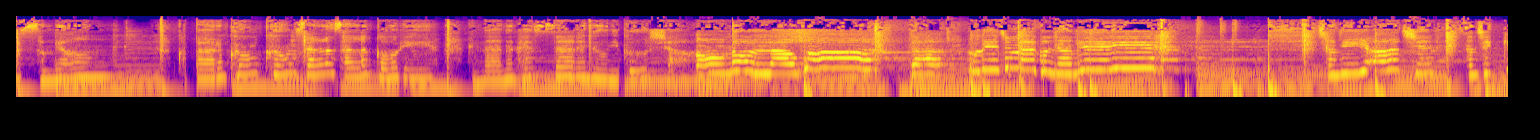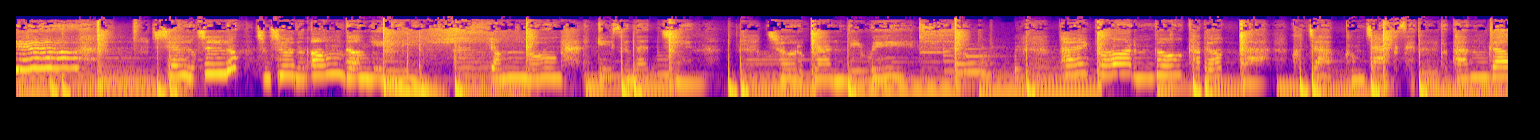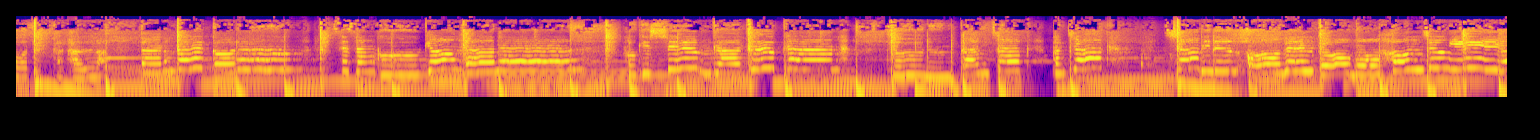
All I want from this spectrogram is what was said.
일어서면 콧바람 쿵쿵 살랑살랑 거리. 나는 햇살에 눈이 부셔. 어 oh, 놀라워. 나 우 리지 말고 나니. 잠이 아침 산책길. 실룩실룩 춤추는 엉덩이. 영롱 깃털 발라. 빠른 발걸음 세상 구경하네. 호기심 가득한 두 눈 반짝 반짝. 자리는 오늘도 모험 중이야.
